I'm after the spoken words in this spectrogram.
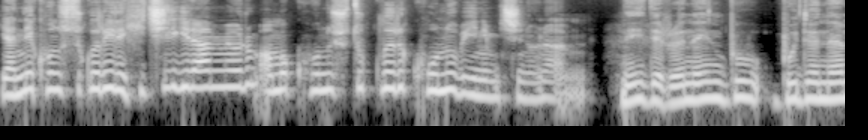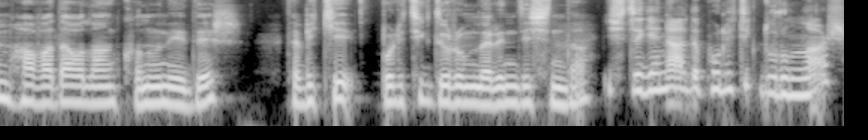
Yani ne konuştuklarıyla hiç ilgilenmiyorum ama konuştukları konu benim için önemli. Nedir örneğin bu bu dönem havada olan konu nedir? Tabii ki politik durumların dışında. İşte genelde politik durumlar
